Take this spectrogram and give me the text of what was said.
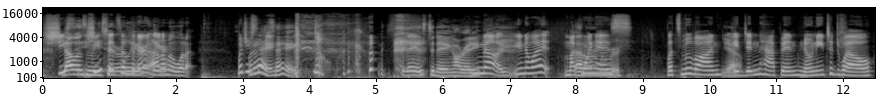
she. That was me she too said something earlier. I don't know what. I, What'd you what say? did I say? oh my goodness. Today is today already. No, you know what? My I don't point remember. is, let's move on. Yeah. It didn't happen. No need to dwell.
